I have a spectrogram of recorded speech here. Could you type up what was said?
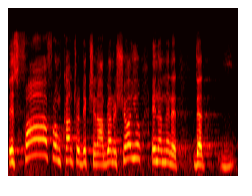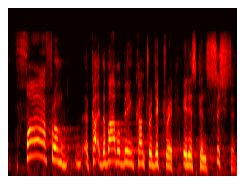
It's far from contradiction. I'm going to show you in a minute that far from uh, the Bible being contradictory, it is consistent.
